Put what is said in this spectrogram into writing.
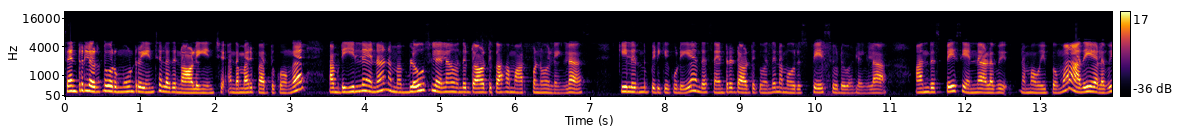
சென்டரில் இருந்து ஒரு மூன்றரை இன்ச் அல்லது நாலு இன்ச் அந்த மாதிரி பார்த்துக்கோங்க. அப்படி இல்லைன்னா நம்ம ப்ளவுஸில் எல்லாம் வந்து டாட்டுக்காக மார்க் பண்ணுவோம் இல்லைங்களா? கீழேருந்து பிடிக்கக்கூடிய அந்த சென்டர் டாட்டுக்கு வந்து நம்ம ஒரு ஸ்பேஸ் விடுவோம் இல்லைங்களா? அந்த ஸ்பேஸ் என்ன அளவு நம்ம வைப்போமோ அதே அளவு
